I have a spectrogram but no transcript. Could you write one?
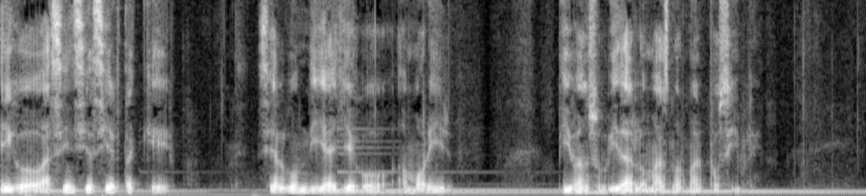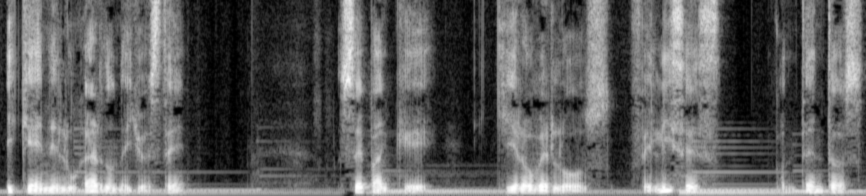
digo a ciencia cierta que si algún día llego a morir, vivan su vida lo más normal posible y que en el lugar donde yo esté, sepan que quiero verlos felices, contentos,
